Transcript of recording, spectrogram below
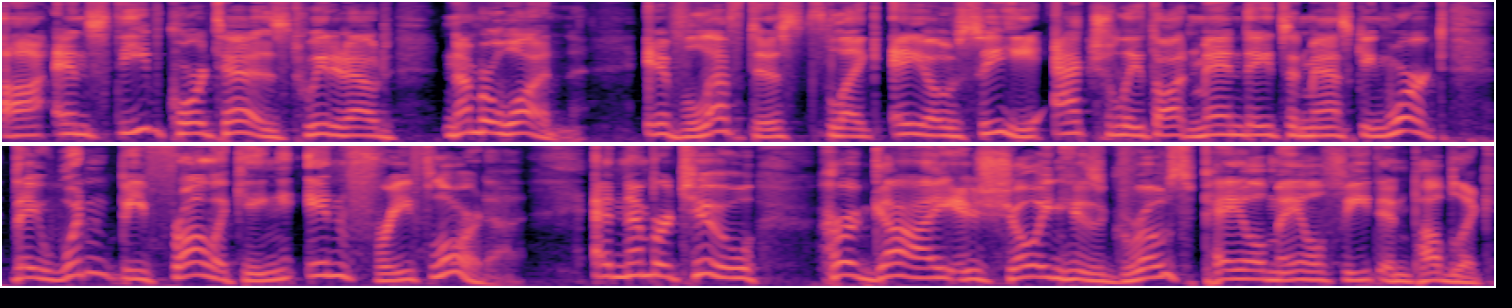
Uh, and Steve Cortes tweeted out, number one, if leftists like AOC actually thought mandates and masking worked, they wouldn't be frolicking in free Florida. And number two, her guy is showing his gross pale male feet in public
